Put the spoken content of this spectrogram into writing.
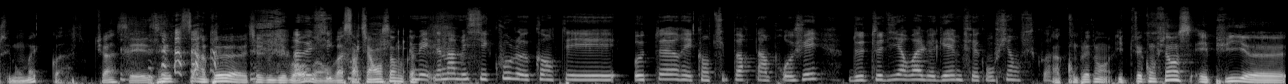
c'est mon mec, quoi. Tu vois, c'est un peu, euh, tu vois, je me dis, bon, ah, bah, on va sortir ensemble, quoi. Mais, non, non, mais c'est cool euh, quand t'es auteur et quand tu portes un projet de te dire, ouais, le game fait confiance, quoi. Ah, complètement. Il te fait confiance et puis euh,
